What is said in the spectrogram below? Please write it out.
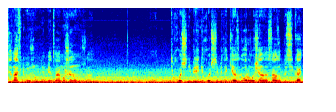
Ты нафиг нужен мне, мне твоя машина нужна. Ты хочешь, не бери, не хочешь, не бери. Такие разговоры вообще надо сразу пресекать.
